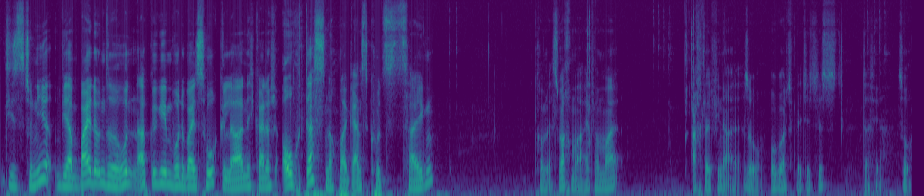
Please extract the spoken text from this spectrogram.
dieses Turnier, wir haben beide unsere Runden abgegeben, wurde beides hochgeladen, ich kann euch auch das nochmal ganz kurz zeigen. Komm, das machen wir einfach mal. Achtelfinale, so, oh Gott, welches ist das hier? So.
